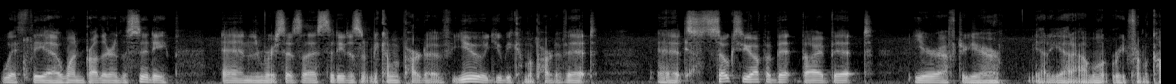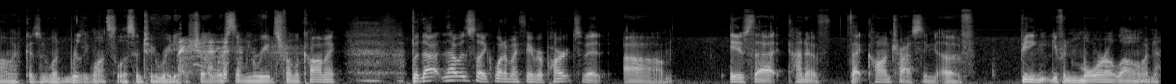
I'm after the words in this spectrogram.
with the uh, one brother in the city, and where he says the city doesn't become a part of you, you become a part of it. And It Yeah. soaks you up a bit by bit, year after year, yada yada. I won't read from a comic because no one really wants to listen to a radio show where someone reads from a comic. But that that was like one of my favorite parts of it. Um, is that kind of that contrasting of being even more alone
